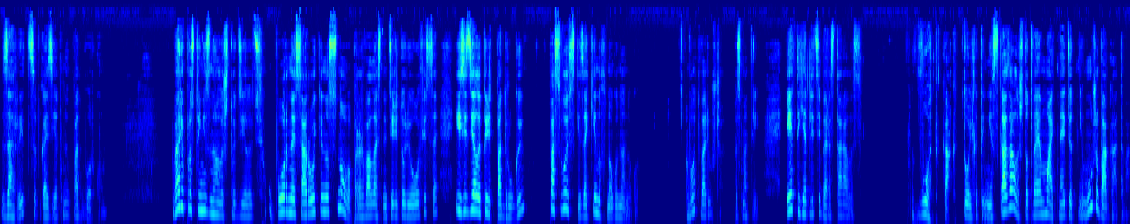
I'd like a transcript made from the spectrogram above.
зарыться в газетную подборку. Варя просто не знала, что делать. Упорная Сорокина снова прорвалась на территорию офиса и сидела перед подругой, по-свойски закинув ногу на ногу. «Вот, Варюша, посмотри, это я для тебя расстаралась. Вот как только ты мне сказала, что твоя мать найдет мне мужа богатого,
